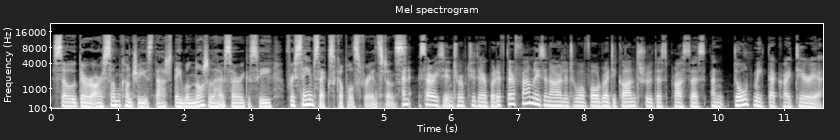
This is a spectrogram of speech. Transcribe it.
So there are some countries that they will not allow surrogacy for same-sex couples, for instance. And sorry to interrupt you there, but if there are families in Ireland who have already gone through this process and don't meet that criteria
